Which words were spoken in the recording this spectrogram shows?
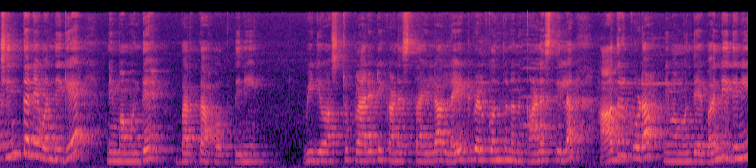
ಚಿಂತನೆಯೊಂದಿಗೆ ನಿಮ್ಮ ಮುಂದೆ ಬರ್ತಾ ಹೋಗ್ತೀನಿ. ವಿಡಿಯೋ ಅಷ್ಟು ಕ್ಲಾರಿಟಿ ಕಾಣಿಸ್ತಾ ಇಲ್ಲ, ಲೈಟ್ ಬೆಳ್ಕೊಂತೂ ನನಗೆ ಕಾಣಿಸ್ತಿಲ್ಲ. ಆದರೂ ಕೂಡ ನಿಮ್ಮ ಮುಂದೆ ಬಂದಿದ್ದೀನಿ.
